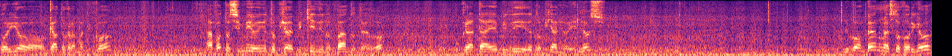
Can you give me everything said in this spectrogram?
χωριό κάτω γραμματικό. Αυτό το σημείο είναι το πιο επικίνδυνο πάντοτε εδώ που κρατάει επειδή δεν το πιάνει ο ήλιος Λοιπόν, μπαίνουμε στο χωριό.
